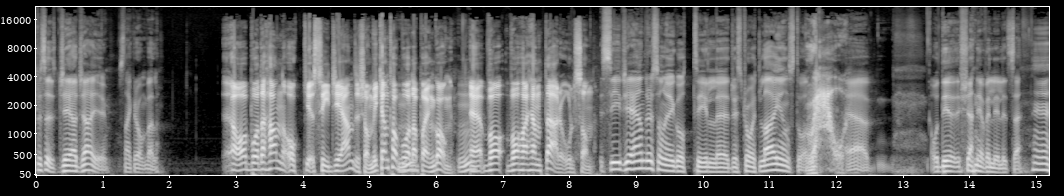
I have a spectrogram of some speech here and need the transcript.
precis. Jay Ajayi snackar om väl? Ja, både han och C.J. Anderson. Vi kan ta båda på en gång. Eh, vad, vad har hänt där, Olsson? CJ Anderson har ju gått till eh, Detroit Lions då. Wow! Eh, och det känner jag väl är lite så här, eh.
